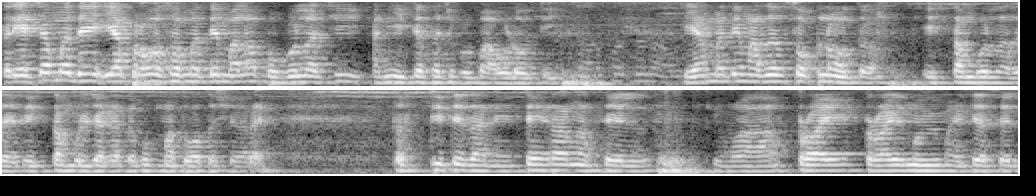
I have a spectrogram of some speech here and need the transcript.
तर याच्यामध्ये या प्रवासामध्ये मला भूगोलाची आणि इतिहासाची खूप आवड होती. यामध्ये माझं स्वप्न होतं इस्तांबूलला जायचं. इस्तांबूल जगातलं खूप महत्त्वाचं शहर आहे. तर तिथे जाणे. तेहरान असेल किंवा ट्रॉय ट्रॉय मूवी माहिती असेल.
